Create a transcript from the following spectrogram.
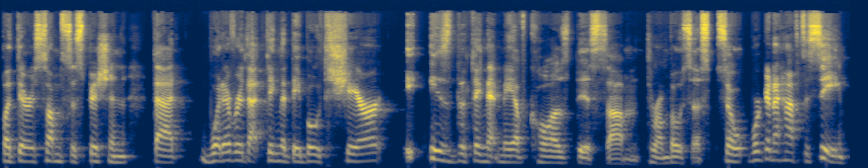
but there is some suspicion that whatever that thing that they both share is the thing that may have caused this um, thrombosis. So we're going to have to see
